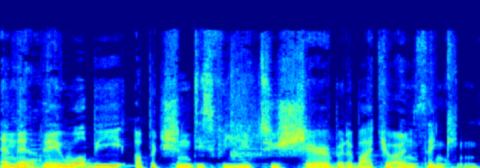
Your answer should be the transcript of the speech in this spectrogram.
and that yeah. there will be opportunities for you to share a bit about your own thinking.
